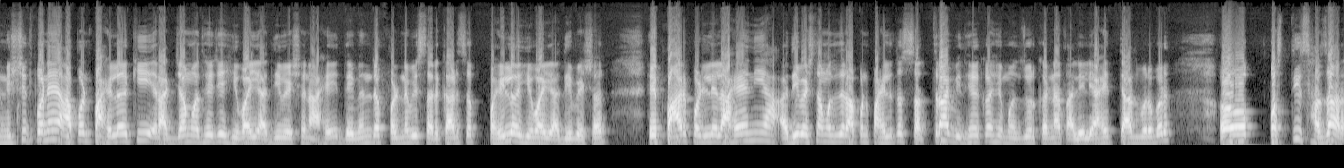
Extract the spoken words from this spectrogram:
निश्चितपणे आपण पाहिलं की राज्यामध्ये जे हिवाळी अधिवेशन आहे देवेंद्र फडणवीस सरकारचं पहिलं हिवाळी अधिवेशन हे पार पडलेलं आहे. आणि या अधिवेशनामध्ये जर आपण पाहिलं तर सतरा विधेयकं हे मंजूर करण्यात आलेली आहेत. त्याचबरोबर पस्तीस हजार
